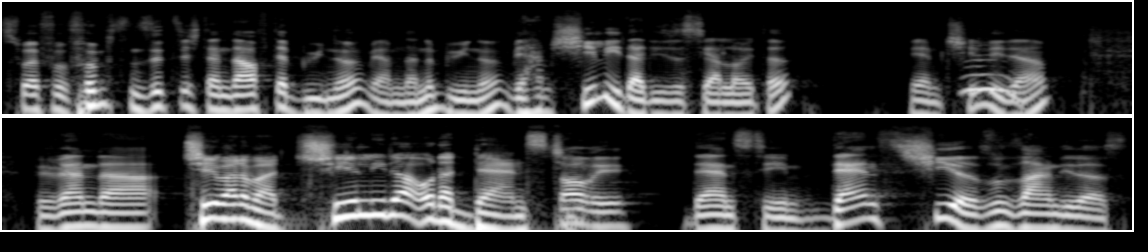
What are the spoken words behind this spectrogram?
12.15 Uhr sitze ich dann da auf der Bühne. Wir haben da eine Bühne. Wir haben Chili da dieses Jahr, Leute. Wir haben Chili mhm. da. Wir werden da. Chill, warte mal, Cheerleader oder Dance Team? Sorry, Dance Team. Dance Cheer, so sagen die das.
